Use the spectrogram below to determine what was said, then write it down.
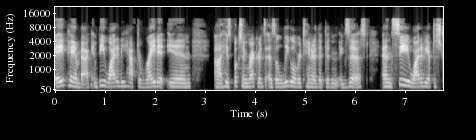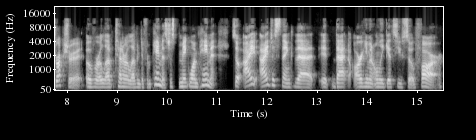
A, pay him back. And B, why did he have to write it in uh, his books and records as a legal retainer that didn't exist? And C, why did he have to structure it over 11, 10 or 11 different payments? Just make one payment. So I, I just think that it, that argument only gets you so far.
